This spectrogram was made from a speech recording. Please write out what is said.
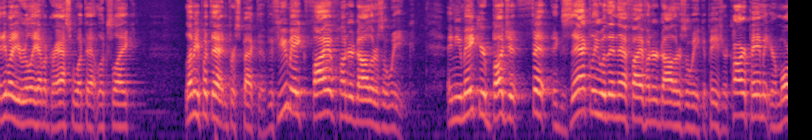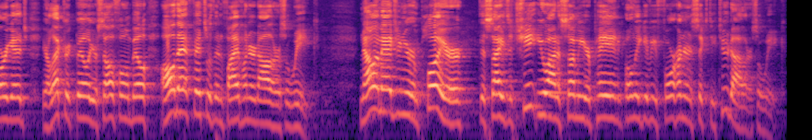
anybody really have a grasp of what that looks like? Let me put that in perspective. If you make $500 a week, and you make your budget fit exactly within that $500 a week. It pays your car payment, your mortgage, your electric bill, your cell phone bill, all that fits within $500 a week. Now imagine your employer decides to cheat you out of some of your pay and only give you $462 a week.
